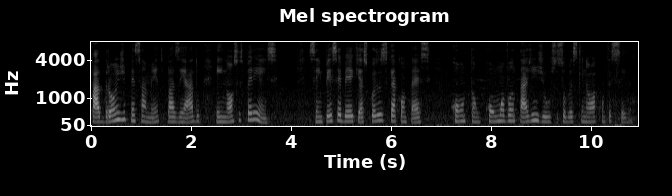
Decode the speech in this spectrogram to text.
padrões de pensamento baseado em nossa experiência, sem perceber que as coisas que acontecem contam com uma vantagem justa sobre as que não aconteceram.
